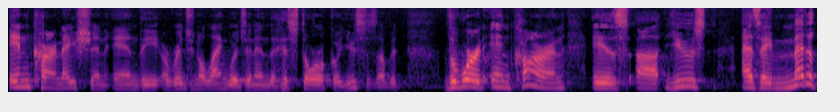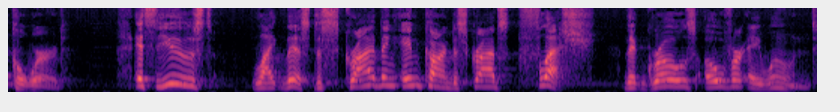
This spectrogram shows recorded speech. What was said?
incarnation in the original language and in the historical uses of it, the word incarn is uh, used as a medical word. It's used like this describing incarn describes flesh that grows over a wound.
